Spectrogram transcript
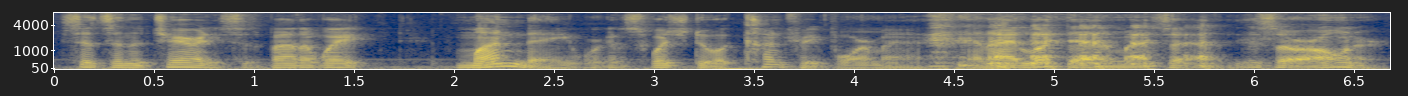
He Sits in the chair, and he says, "By the way, Monday we're going to switch to a country format." And I looked at him, and I said, "This is our owner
